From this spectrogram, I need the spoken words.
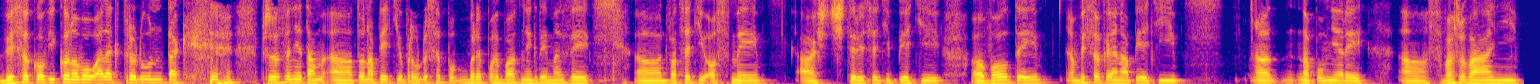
vysokovýkonovou elektrodu, tak přirozeně tam to napětí opravdu se po, bude pohybovat někdy mezi uh, 28 až 45 uh, volty, vysoké napětí na poměry svařování.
